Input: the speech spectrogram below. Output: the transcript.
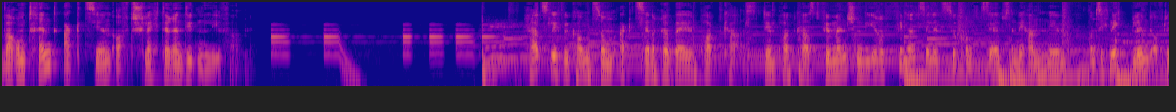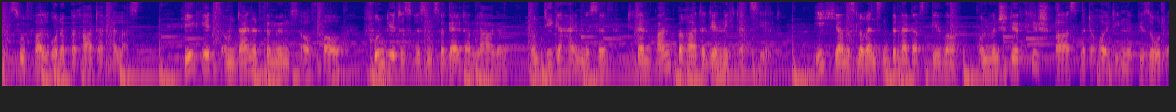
Warum Trendaktien oft schlechte Renditen liefern. Herzlich willkommen zum Aktienrebellen Podcast, dem Podcast für Menschen, die ihre finanzielle Zukunft selbst in die Hand nehmen und sich nicht blind auf den Zufall oder Berater verlassen. Hier geht es um deinen Vermögensaufbau, fundiertes Wissen zur Geldanlage und die Geheimnisse, die dein Bankberater dir nicht erzählt. Ich, Janis Lorenzen, bin der Gastgeber und wünsche dir viel Spaß mit der heutigen Episode.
